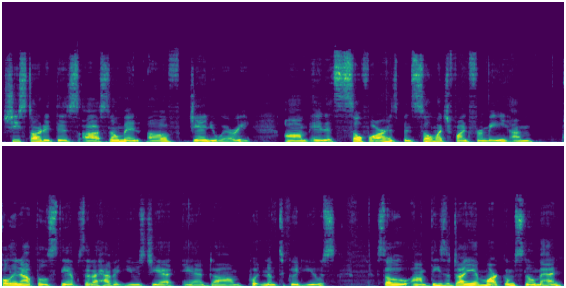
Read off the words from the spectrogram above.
She started this uh, Snowman of January. Um, and it's so far has been so much fun for me. I'm pulling out those stamps that I haven't used yet and um, putting them to good use. So um, these are Diane Markham snowmen.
